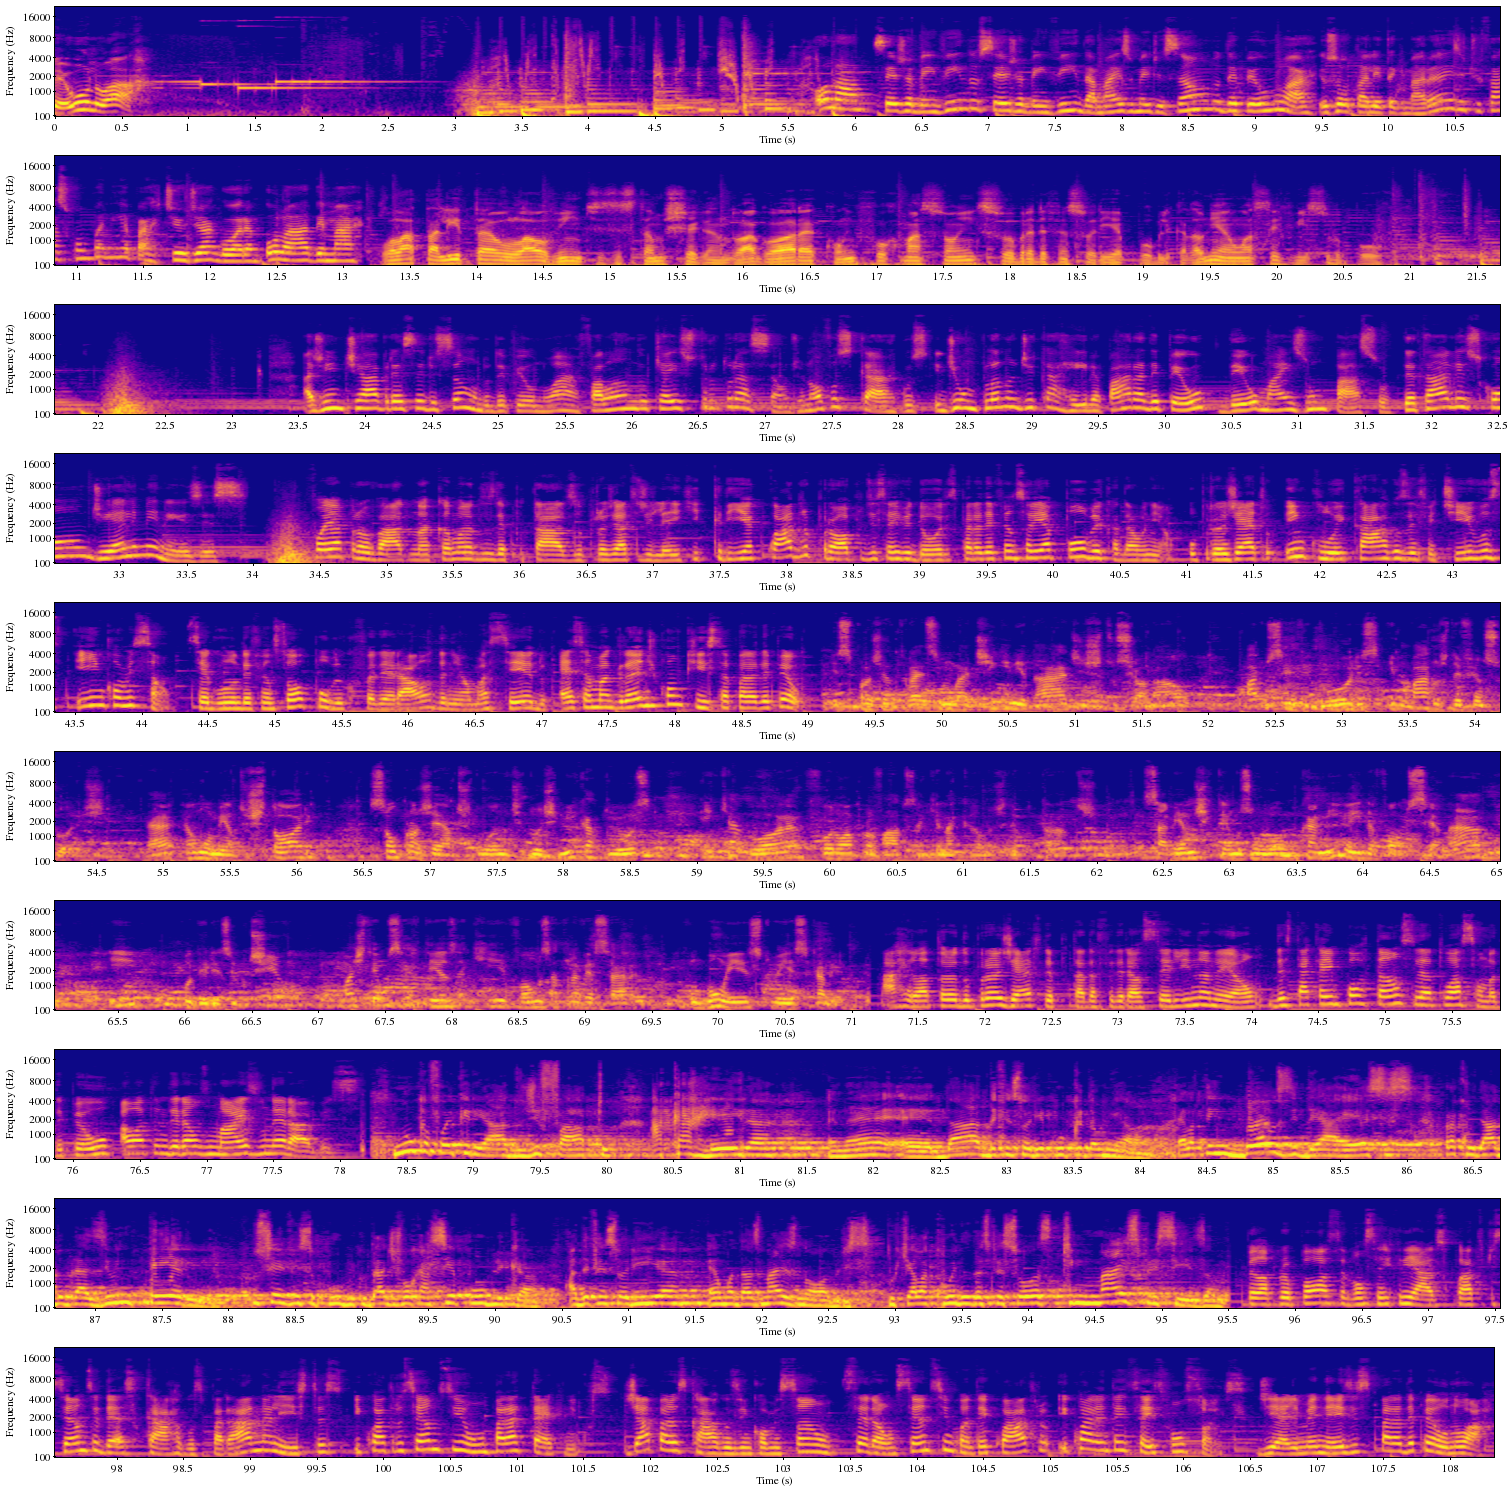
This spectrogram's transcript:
DPU no ar. Olá, seja bem-vindo, seja bem-vinda a mais uma edição do DPU no ar. Eu sou Talita Guimarães e te faço companhia a partir de agora. Olá, Ademar. Olá, Talita. Olá, ouvintes. Estamos chegando agora com informações sobre a Defensoria Pública da União a serviço do povo. A gente abre essa edição do DPU no ar falando que a estruturação de novos cargos e de um plano de carreira para a DPU deu mais um passo. Detalhes com Diele Menezes. Foi aprovado na Câmara dos Deputados o projeto de lei que cria quadro próprio de servidores para a Defensoria Pública da União. O projeto inclui cargos efetivos e em comissão. Segundo o defensor público federal, Daniel Macedo, essa é uma grande conquista para a DPU. Esse projeto traz uma dignidade institucional para os servidores e para os defensores. Né? É um momento histórico, são projetos do ano de 2014 e que agora foram aprovados aqui na Câmara dos Deputados. Sabemos que temos um longo caminho, ainda falta o Senado e o Poder Executivo, mas temos certeza que vamos atravessar com bom êxito esse caminho. A relatora do projeto, deputada federal Celina Leão, destaca a importância da atuação da DPU ao atender aos mais vulneráveis. Nunca foi criado, de fato, a carreira né, é, da Defensoria Pública da União. Ela tem 12 DAS para cuidar do Brasil inteiro, do serviço público, da advocacia pública. A Defensoria é uma das mais nobres, porque ela cuida das pessoas que mais precisam. Pela proposta, vão ser criados 410 cargos para analistas e 401 para técnicos. Já para os cargos em comissão, serão 154 e 46 funções. Diele Menezes para DPU no ar.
